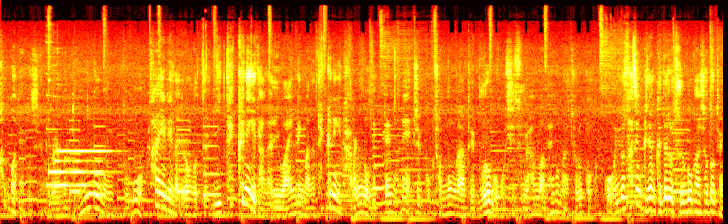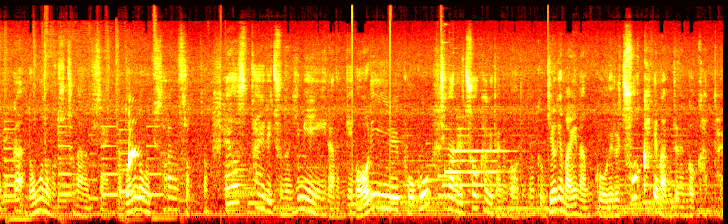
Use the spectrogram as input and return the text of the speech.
한번 해보세요. 왜냐면 너무너무 예쁘고 스타일이나 이런 것들 이 테크닉이 달라요. 이 와인딩만은 테크닉이 다른 거기 때문에 꼭 전문가한테 물어보고 시술을 한번 해보면 좋을 것 같고 이거 사진 그냥 그대로 들고 가셔도 되니까 너무너무 추천하는 디자인입니다. 너무너무 사랑스럽죠. 헤어스타일 이 주는 힘이라는 게 머리를 보고 시간을 추억하게 되는 거거든요. 그 기억에 많이 남고 우리를 추억하게 만드는 것 같아요.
